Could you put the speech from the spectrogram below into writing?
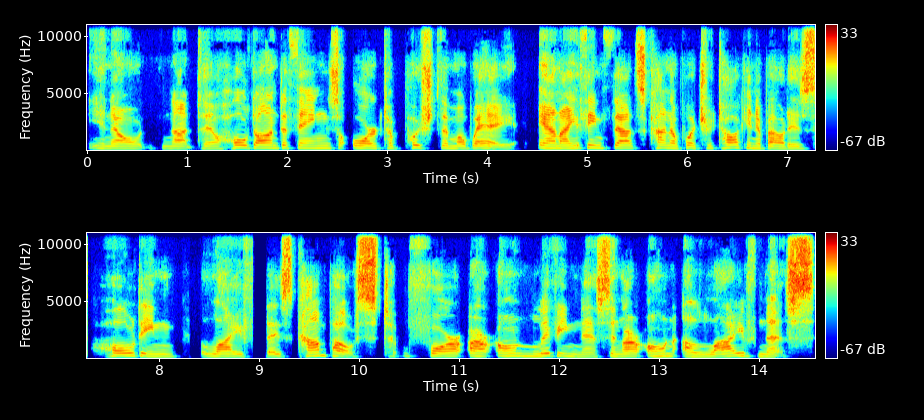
you know, not to hold on to things or to push them away. And I think that's kind of what you're talking about is holding life as compost for our own livingness and our own aliveness.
